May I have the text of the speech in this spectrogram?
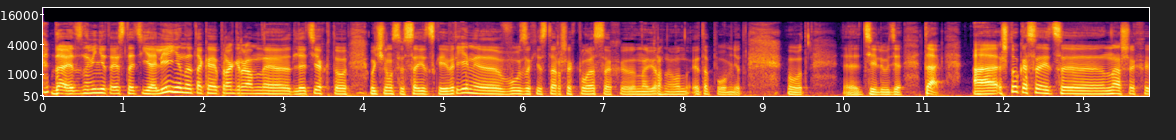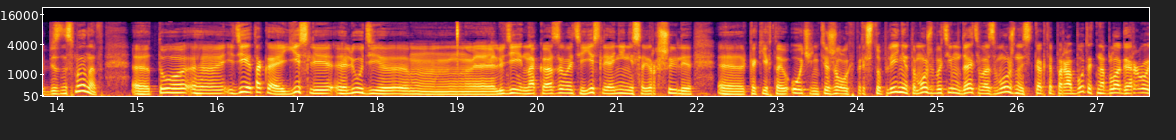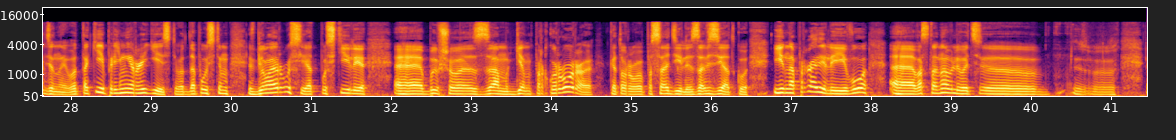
Да, это знаменитая статья Ленина, такая программная для тех, кто учился в советское время в вузах и старших классах. Наверное, он это помнит. Вот э, те люди. Так, а что касается наших бизнесменов, э, то э, идея такая, если люди, людей наказывать, если они не совершили э, каких-то очень тяжелых преступлений, то, может быть, им дать возможность как-то поработать на благо Родины. Вот такие примеры есть. Вот, допустим, в Беларуси отпустили бывшего зам генпрокурора, которого посадили за взятку, и направили его восстанавливать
